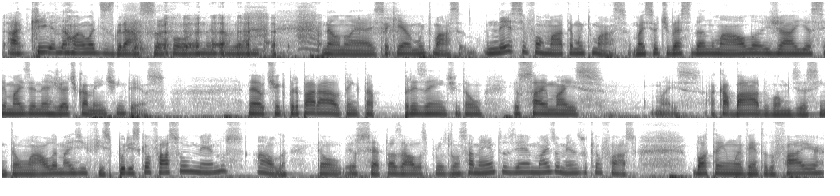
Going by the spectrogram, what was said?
Aqui não é uma desgraça, pô, não, tá não, não é. Isso aqui é muito massa. Nesse formato é muito massa. Mas se eu tivesse dando uma aula, já ia ser mais energeticamente intenso. Né, eu tinha que preparar, eu tenho que estar presente. Então eu saio mais mais acabado, vamos dizer assim. Então a aula é mais difícil. Por isso que eu faço menos aula. Então eu seto as aulas para os lançamentos e é mais ou menos o que eu faço. Bota aí um evento do Fire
